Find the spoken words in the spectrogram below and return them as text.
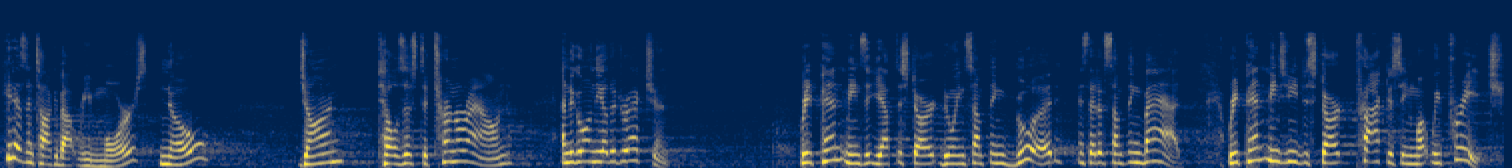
He doesn't talk about remorse. No. John tells us to turn around and to go in the other direction. Repent means that you have to start doing something good instead of something bad. Repent means you need to start practicing what we preach.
